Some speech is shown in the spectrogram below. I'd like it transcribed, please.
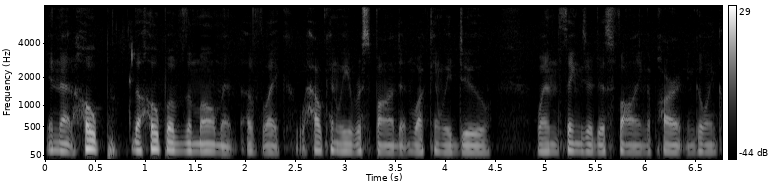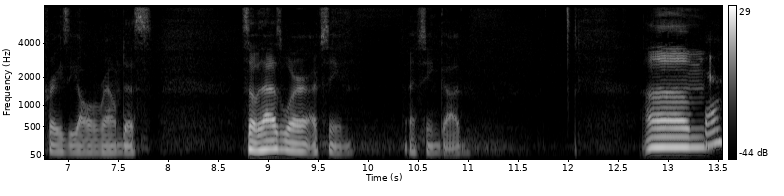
in that hope the hope of the moment of like how can we respond and what can we do when things are just falling apart and going crazy all around us so that's where i've seen i've seen god um Yeah.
